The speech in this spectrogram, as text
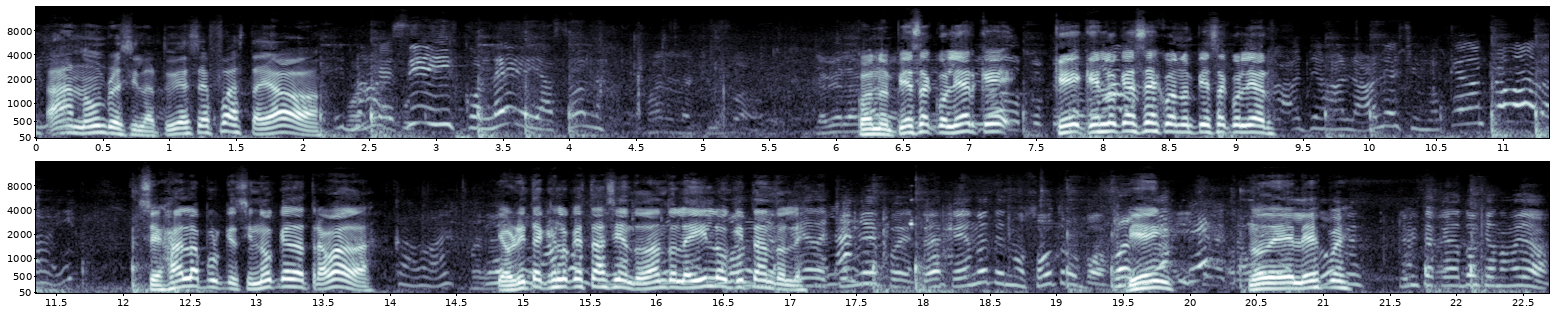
anda. Ah, no, hombre, si la tuya se fue hasta allá. va. Porque sí, con. Cuando empieza a colear, ¿qué, qué, qué es lo que haces cuando empieza a colear? Ah, De jalarle, si no quedan trabadas ahí. Se jala porque si no queda trabada. ¿Y ahorita qué es lo que está haciendo? ¿Dándole hilo o quitándole? Pues entonces aquella no es de nosotros, va. Bien, no de él es pues. ¿Ya viste aquellas dos que andan allá?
